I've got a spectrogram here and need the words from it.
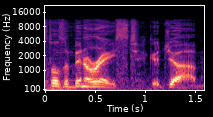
Have been erased. Good job.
